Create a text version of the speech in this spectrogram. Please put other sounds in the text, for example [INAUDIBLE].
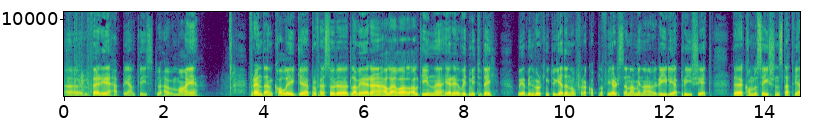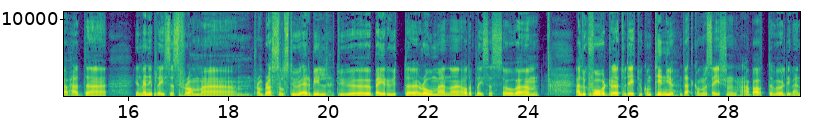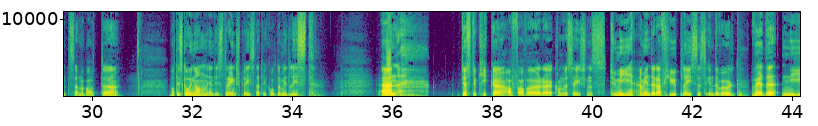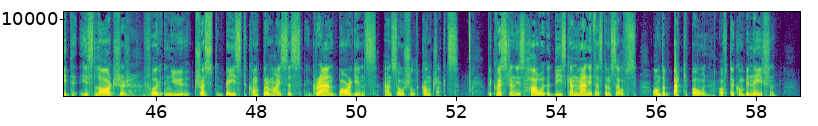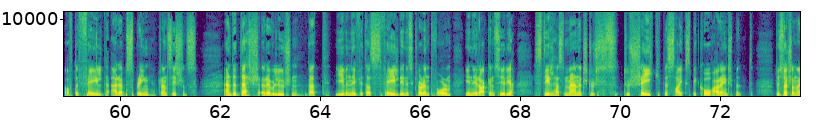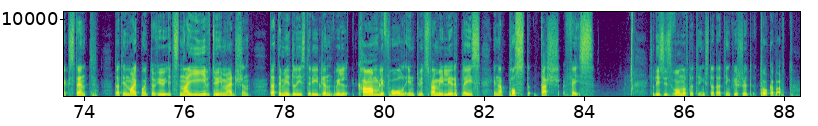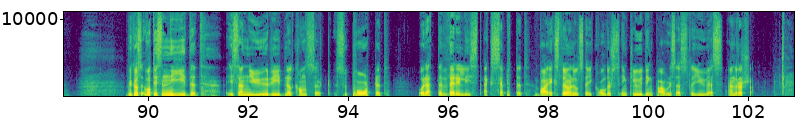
Uh, very happy and pleased to have my friend and colleague, uh, Professor Dlawer Ala'Aladeen, uh, here with me today. We have been working together now for a couple of years, and I mean, I really appreciate the conversations that we have had uh, in many places, from uh, from Brussels to Erbil to uh, Beirut, Rome, and other places. So. Um, I look forward uh, today to continue that conversation about the world events and about uh, what is going on in this strange place that we call the Middle East. And just to kick uh, off our uh, conversations, to me, I mean, there are few places in the world where the need is larger for new trust based compromises, grand bargains, and social contracts. The question is how these can manifest themselves on the backbone of the combination of the failed Arab Spring transitions and the Daesh revolution that, even if it has failed in its current form in Iraq and Syria, still has managed to, to shake the Sykes-Picot arrangement to such an extent that, in my point of view, it's naive to imagine that the Middle East region will calmly fall into its familiar place in a post-Daesh phase. So this is one of the things that I think we should talk about. Because what is needed is a new regional concert supported or at the very least accepted by external stakeholders, including powers as the US and Russia.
